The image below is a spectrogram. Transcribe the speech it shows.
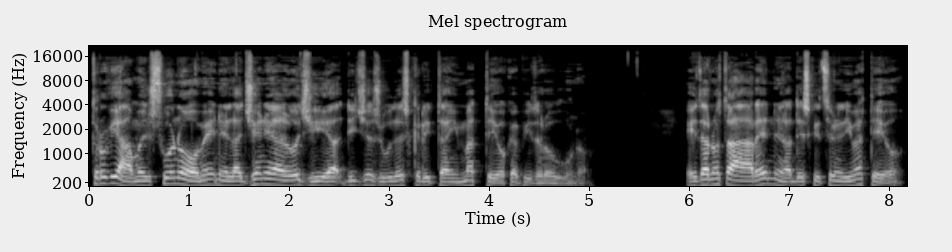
Troviamo il suo nome nella genealogia di Gesù descritta in Matteo capitolo 1. È da notare nella descrizione di Matteo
